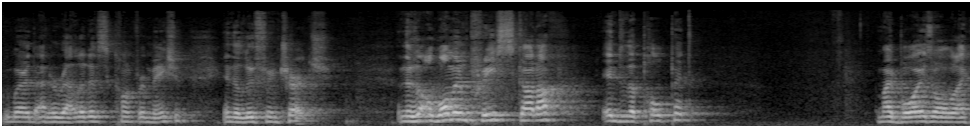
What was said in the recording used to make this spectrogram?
where at a relative's confirmation in the Lutheran church, and there's a woman priest got up into the pulpit. My boys all like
